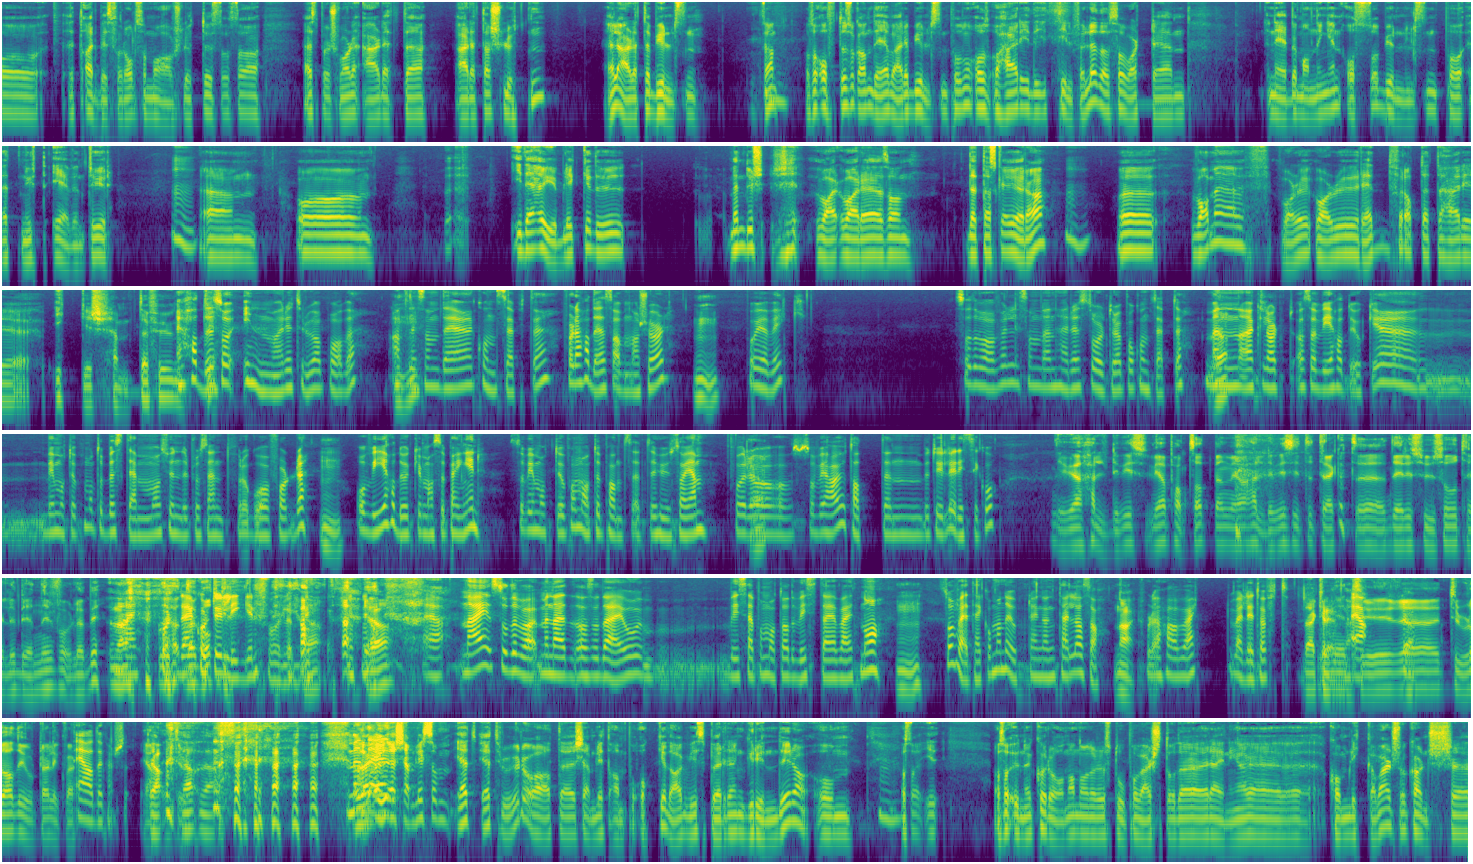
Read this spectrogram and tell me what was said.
et arbeidsforhold som må avsluttes. Og så er spørsmålet er dette, er dette slutten, eller er dette begynnelsen? Mm. Sant? Altså Ofte så kan det være begynnelsen på noe, og, og her i ditt tilfelle da, så ble den nedbemanningen også begynnelsen på et nytt eventyr. Um, og eh, i det øyeblikket du Men du, var, var det sånn Dette skal jeg gjøre. Eh, hva med var du, var du redd for at dette her eh, ikke kommer til å funke? Jeg hadde så innmari trua på det. At Mhm. liksom det konseptet For det hadde jeg savna sjøl Mhm. på Gjøvik. Så det var vel liksom den her på konseptet. Men ja. er klart, altså vi hadde jo ikke Vi måtte jo på en måte bestemme oss 100% for å gå for det. Mm. Og vi hadde jo ikke masse penger, så vi måtte jo på en måte pantsette hus og hjem. Ja. å, så vi har jo tatt en betydelig risiko. Vi har heldigvis, vi har pantsatt, men vi har heldigvis ikke trukket uh, deres hus og hotellet brenner foreløpig. Nei, kort, Det det er kortet ligger foreløpig. Ja. ja. Ja. Nei, så det var, men nei, altså det er jo Hvis jeg på en måte hadde visst det jeg vet nå, mm. så vet jeg ikke om jeg hadde gjort det en gang til. altså. Nei, For det har vært veldig tøft. det er Men jeg tror, eh, tror du hadde gjort det likevel. Jeg hadde kanskje Ja, Ja, jeg tror ja, det. ja. Men det, det, det liksom, jeg, jeg tror at det kommer litt an på oss i dag. Vi spør en gründer om Mm. altså, i, altså Under korona, når det sto på verst og regninga eh, kom likevel, så kanskje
